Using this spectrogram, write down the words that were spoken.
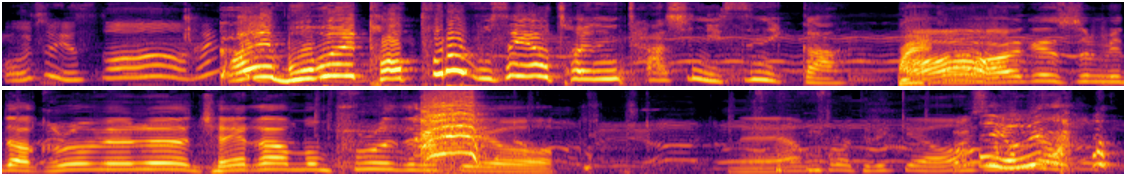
올 수 있어. 할 아니 몹을 더 풀어보세요. 저는 자신 있으니까. 아 알겠습니다. 그러면은 제가 한번 풀어드릴게요. 네 한번 풀어드릴게요. 벌써 한명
